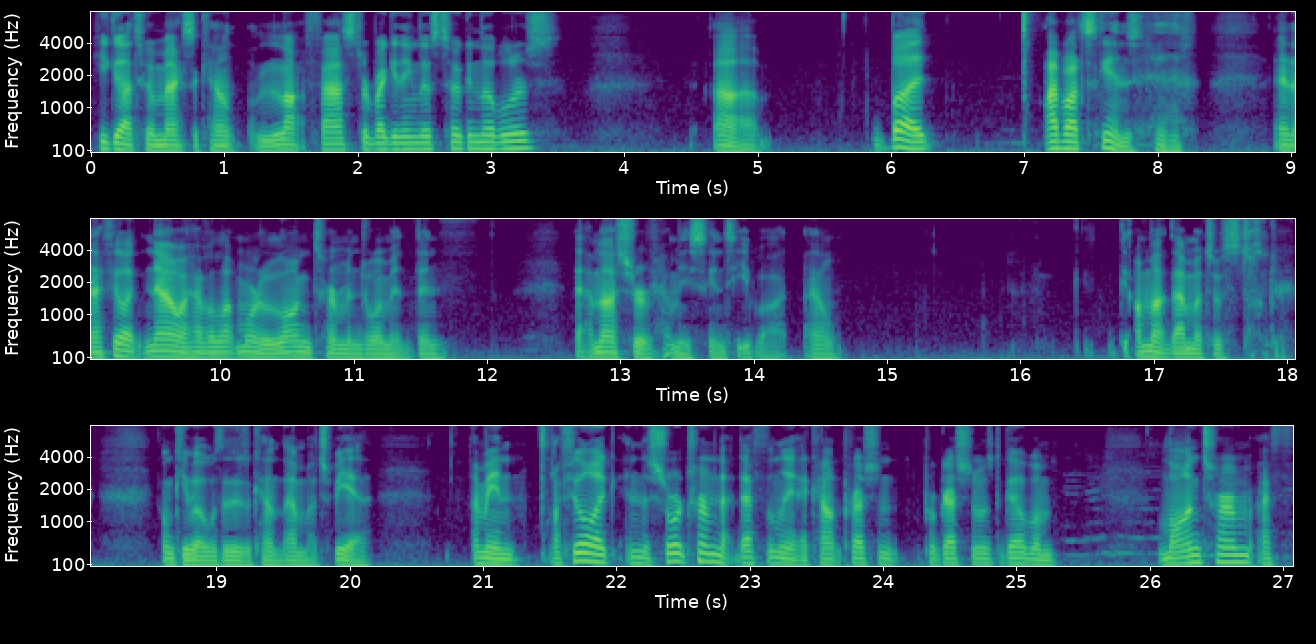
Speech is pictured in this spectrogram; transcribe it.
he got to a max account a lot faster by getting those token doublers. Uh, but I bought skins, and I feel like now I have a lot more long term enjoyment than. I'm not sure how many skins he bought. I don't. I'm not that much of a stalker. Don't keep up with his account that much, but yeah. I mean, I feel like in the short term that definitely account progression progression was to go, but long term, I, f-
